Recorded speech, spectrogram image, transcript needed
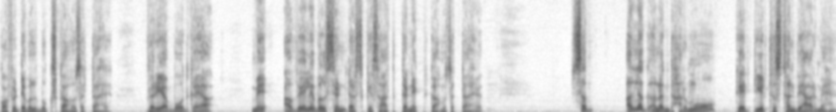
कॉफ़ी टेबल बुक्स का हो सकता है। ज़रिया बोध गया में अवेलेबल सेंटर्स के साथ कनेक्ट का हो सकता है। सब अलग अलग धर्मों के तीर्थ स्थल बिहार में हैं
